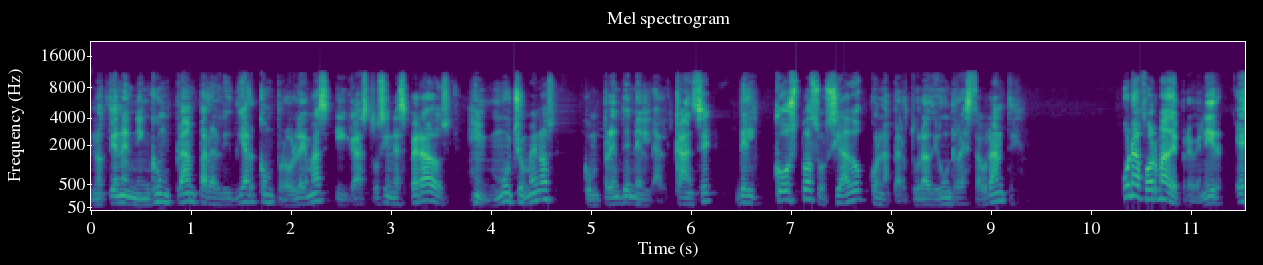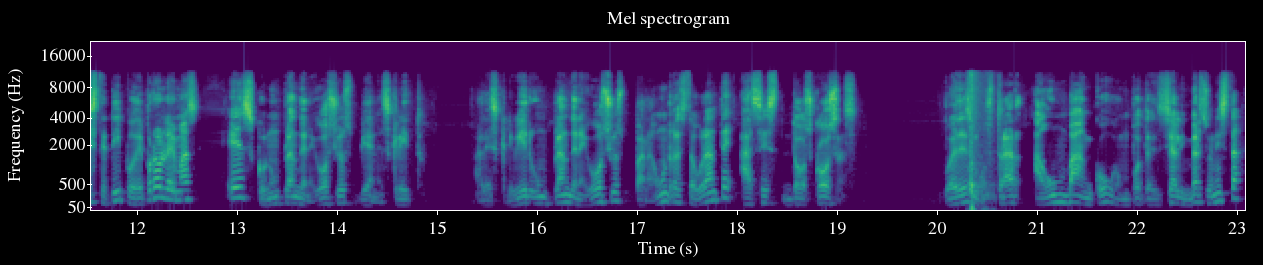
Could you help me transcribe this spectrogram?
No tienen ningún plan para lidiar con problemas y gastos inesperados, y mucho menos comprenden el alcance del costo asociado con la apertura de un restaurante. Una forma de prevenir este tipo de problemas es con un plan de negocios bien escrito. Al escribir un plan de negocios para un restaurante haces dos cosas puedes mostrar a un banco o a un potencial inversionista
